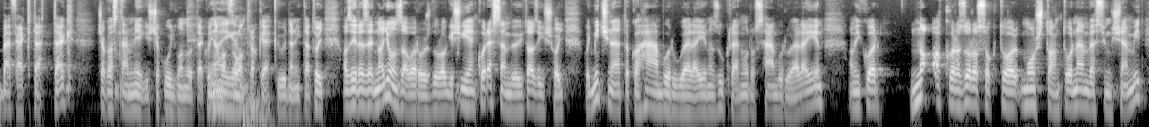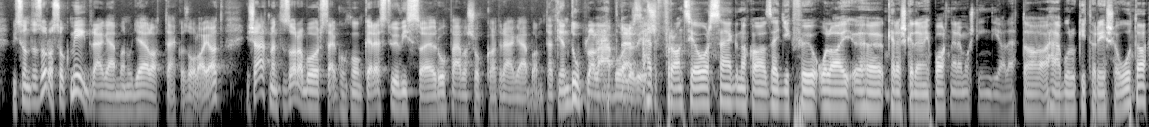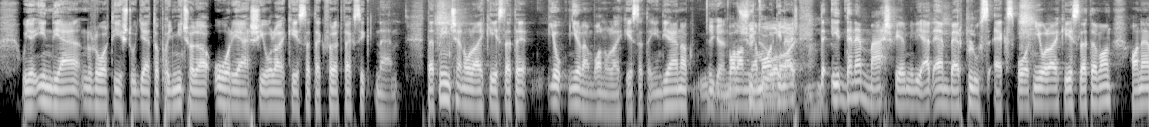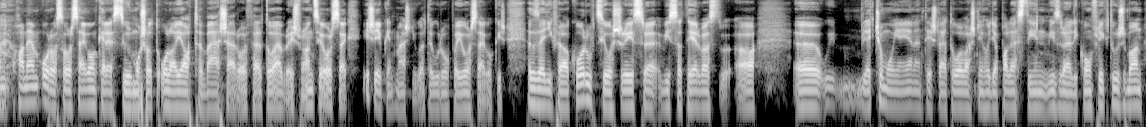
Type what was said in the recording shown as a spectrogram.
befektettek, csak aztán mégiscsak úgy gondolták, hogy Ja, nem a igen. frontra kell küldeni. Tehát, hogy azért ez egy nagyon zavaros dolog, és ilyenkor eszembe jut az is, hogy, hogy mit csináltak a háború elején, az ukrán-orosz háború elején, amikor na, akkor az oroszoktól mostantól nem veszünk semmit, viszont az oroszok még drágábban ugye eladták az olajat, és átment az arab országokon keresztül vissza Európába sokkal drágábban. Tehát ilyen dupla lából lövés. Hát Franciaországnak az egyik fő olajkereskedelmi partnere most India lett a háború kitörése óta. Ugye Indiáról ti is tudjátok, hogy micsoda óriási olajkészletek fölött fekszik. Nem. Tehát nincsen olajkészlete, jó, nyilván van olajkészlete Indiának, Igen, valamilyen marginális, de, de nem másfél milliárd ember plusz exportnyi olajkészlete van, hanem, hanem Oroszországon keresztül mosott olajat vásárol fel továbbra is Franciaország, és egyébként más nyugat-európai országok is. Ez az egyik fel a korrupciós részre visszatérve, azt a, a, egy csomó ilyen jelentést lehet olvasni, hogy a palesztin-izraeli konfliktusban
